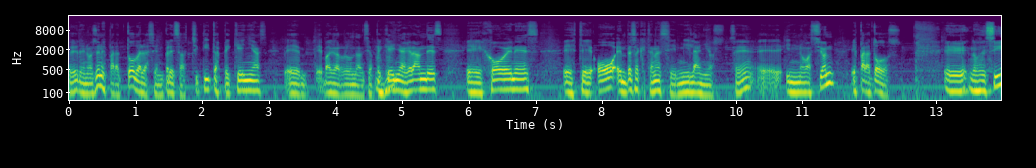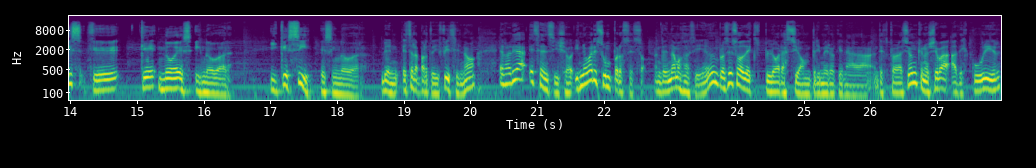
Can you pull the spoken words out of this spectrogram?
La innovación es para todas las empresas, chiquitas, pequeñas, eh, eh, valga la redundancia, pequeñas, grandes, eh, jóvenes, este, o empresas que están hace mil años. innovación es para todos. nos decís que, que no es innovar y que sí es innovar. Bien, esa es la parte difícil, ¿no? En realidad es sencillo. Innovar es un proceso, entendamos así. Es un proceso de exploración, primero que nada. De exploración que nos lleva a descubrir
